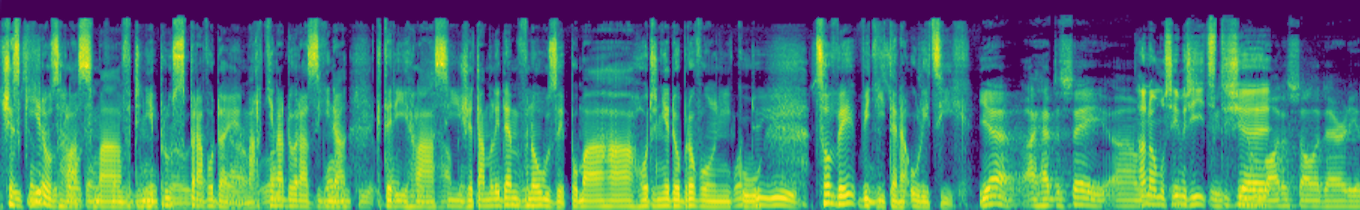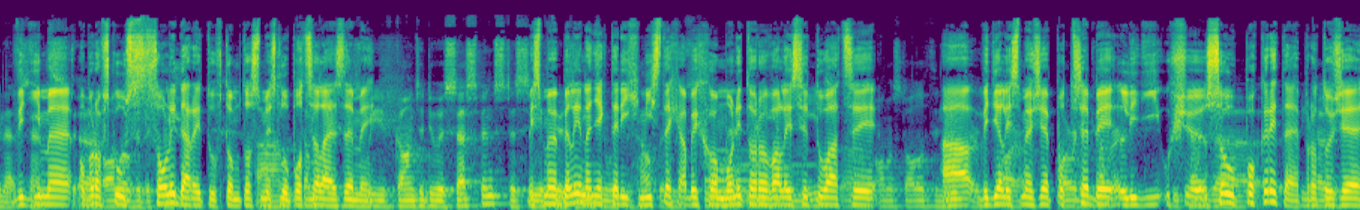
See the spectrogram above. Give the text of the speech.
Český rozhlas má v Dnipru zpravodaje Martina Dorazína, který hlásí, že tam lidem v nouzi pomáhá hodně dobrovolníků. Co vy vidíte na ulicích? Um, ano, musím říct, že vidíme obrovskou solidaritu v tomto smyslu um, po celé zemi. My jsme byli na některých místech, abychom monitorovali situaci a viděli jsme, že potřeby lidí už jsou uh, pokryté, protože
